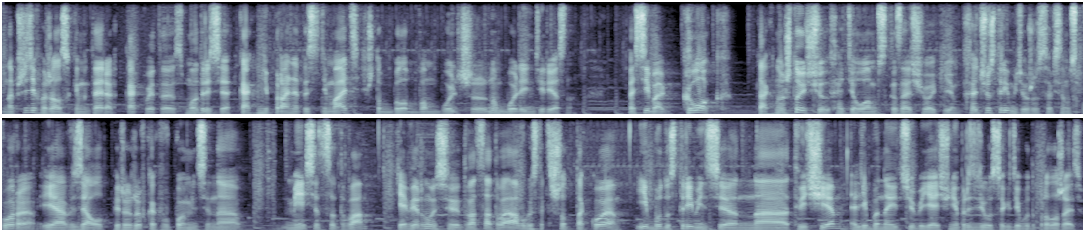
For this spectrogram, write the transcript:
напишите, пожалуйста, в комментариях, как вы это смотрите, как мне правильно это снимать, чтобы было бы вам больше, ну, более интересно. Спасибо, Глок! Так, ну что еще хотел вам сказать, чуваки? Хочу стримить уже совсем скоро. Я взял перерыв, как вы помните, на месяца два. Я вернусь 20 августа, что-то такое. И буду стримить э, на Твиче, либо на Ютубе. Я еще не определился, где буду продолжать.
